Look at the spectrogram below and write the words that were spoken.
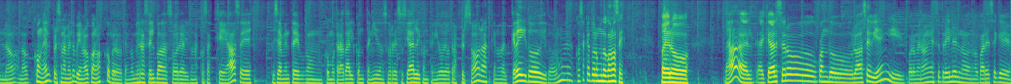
no, no con él personalmente, porque yo no lo conozco, pero tengo mis reservas sobre algunas cosas que hace, especialmente con cómo trata el contenido en sus redes sociales, el contenido de otras personas, que no da el crédito y todo, cosas que todo el mundo conoce. Pero nada, hay que dárselo cuando lo hace bien y por lo menos en este trailer no, parece que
